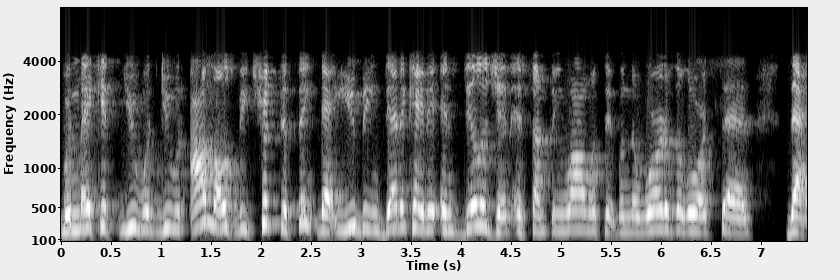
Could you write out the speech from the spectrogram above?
would make it you would you would almost be tricked to think that you being dedicated and diligent is something wrong with it when the word of the Lord says that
